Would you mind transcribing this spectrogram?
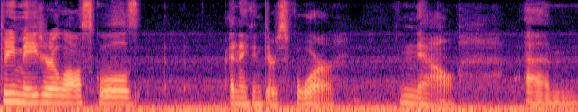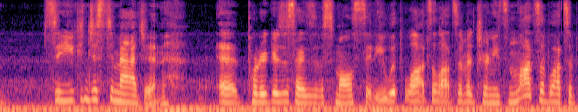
three major law schools and I think there's four now. Um, so you can just imagine uh, Puerto Rico is the size of a small city with lots and lots of attorneys and lots of lots of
